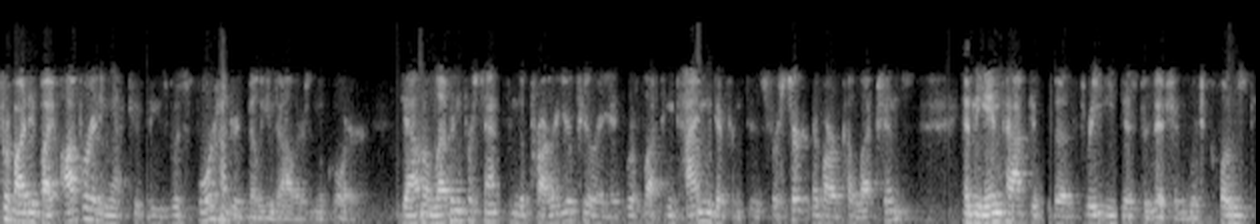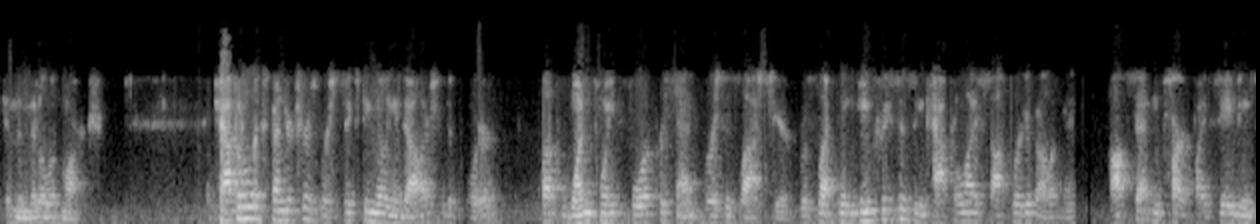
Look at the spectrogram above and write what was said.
provided by operating activities was $400 million in the quarter, down 11% from the prior year period, reflecting timing differences for certain of our collections and the impact of the 3E disposition, which closed in the middle of March. Capital expenditures were $60 million for the quarter, up 1.4% versus last year, reflecting increases in capitalized software development, offset in part by savings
